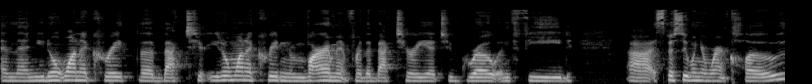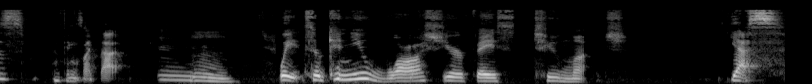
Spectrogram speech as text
and then you don't want to create the bacteria, you don't want to create an environment for the bacteria to grow and feed, uh, especially when you're wearing clothes and things like that. Mm. Wait, so can you wash your face too much? Yes,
